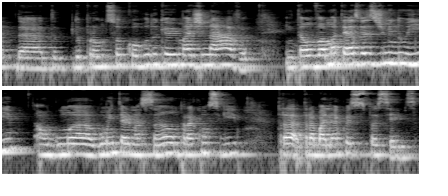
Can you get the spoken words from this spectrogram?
da do, do pronto-socorro do que eu imaginava. Então vamos até às vezes diminuir alguma, alguma internação para conseguir tra trabalhar com esses pacientes.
